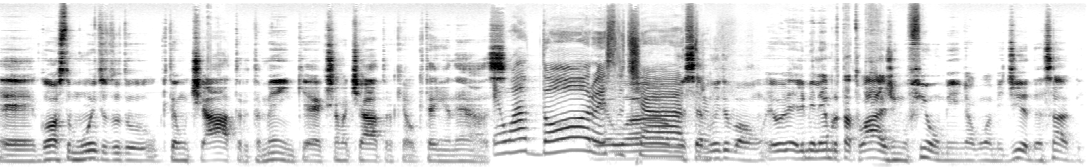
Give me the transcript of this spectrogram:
É, gosto muito do, do, que tem um teatro também, que é que chama teatro, que é o que tem, né? As... Eu adoro eu esse do teatro. Isso é muito bom. Eu, ele me lembra tatuagem, o filme, em alguma medida, sabe?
